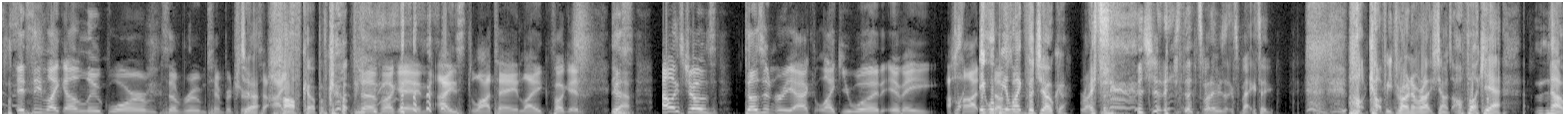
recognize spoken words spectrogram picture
it seemed like a lukewarm to room temperature Just to half cup of coffee. to fucking iced latte, like fucking. Yeah. Because Alex Jones doesn't react like you would if a hot. it would be like the Joker, right? That's what I was expecting. Hot coffee thrown over Alex Jones. Oh fuck yeah! No,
